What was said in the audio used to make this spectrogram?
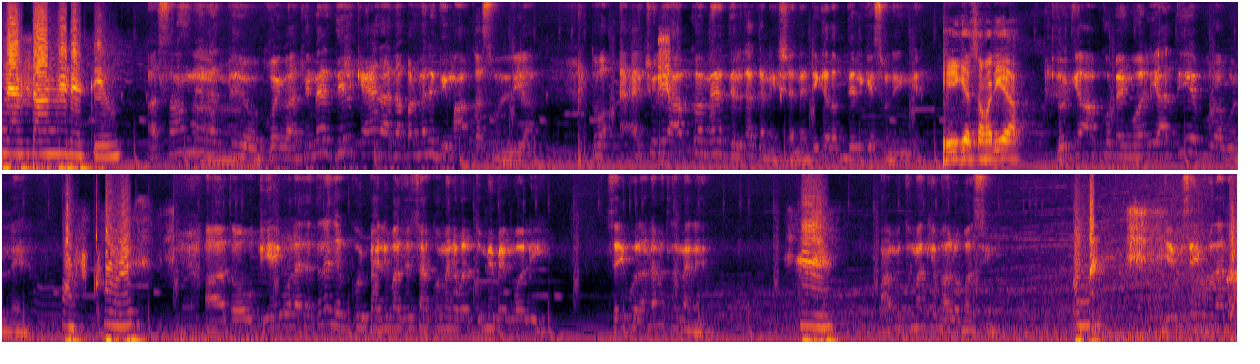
मैं असम में रहती हूँ। असम में रहते हो कोई बात नहीं। मेरा दिल कह रहा था पर मैंने दिमाग का सुन लिया। तो एक्चुअली आपका मेरा दिल का कनेक्शन है ठीक है? तब दिल के सुनेंगे। ठीक है समझ गया। तो क्या आपको बंगाली आती है पूरा बोलने? ऑफ कोर्स हाँ तो यही बोला जाता है ना जब कोई पहली बार जैसे आपको मैंने बोला तुम भी बंगाली सही बोला ना मतलब मैंने हाँ আমি তোমাকে ভালোবাসি और मैं- ये भी सही बोला ना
